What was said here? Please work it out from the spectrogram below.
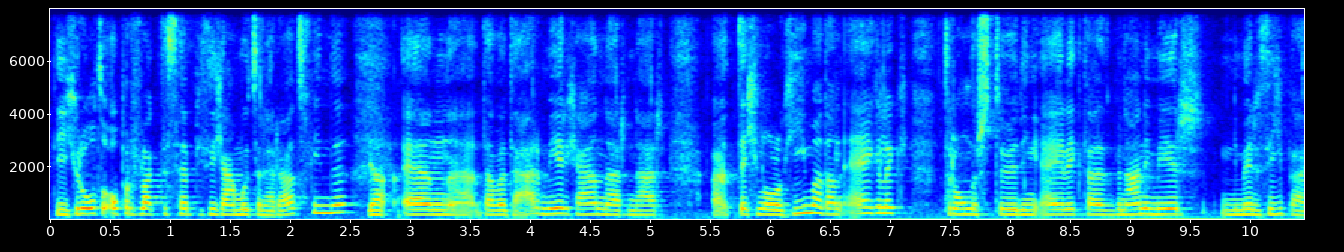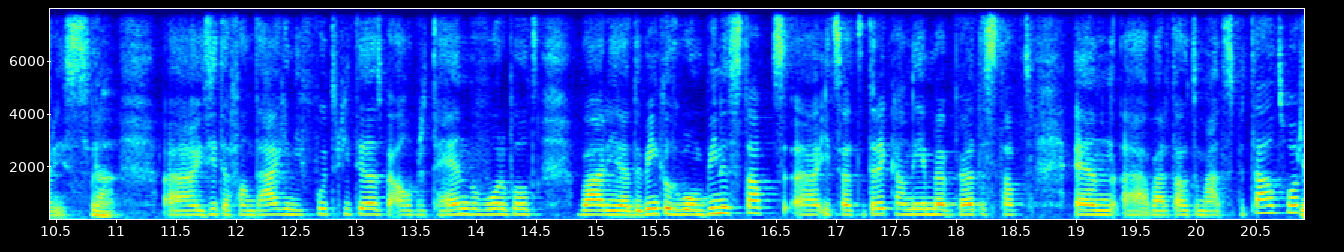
die grote oppervlaktes hebben, die gaan moeten heruitvinden. Ja. En dat we daar meer gaan naar, naar technologie, maar dan eigenlijk ter ondersteuning, eigenlijk, dat het bijna niet meer, niet meer zichtbaar is. Ja. je ziet dat vandaag in die food retailers, bij Albert Heijn bijvoorbeeld, waar je de winkel gewoon binnenstapt, iets uit de trek kan nemen, buiten stapt en uh, waar het automatisch betaald wordt.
